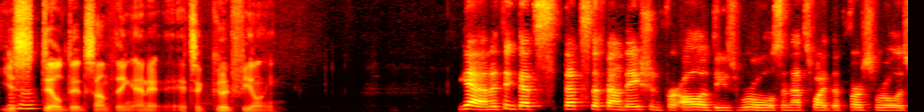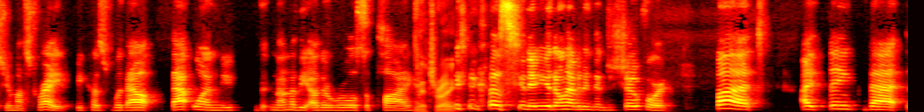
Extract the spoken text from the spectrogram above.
you Mhm. still did something and it, it's a good feeling. Yeah, and I think that's that's the foundation for all of these rules, and that's why the first rule is you must write, because without that one, you none of the other rules apply That's right. because you know you don't have anything to show for it. But I think that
